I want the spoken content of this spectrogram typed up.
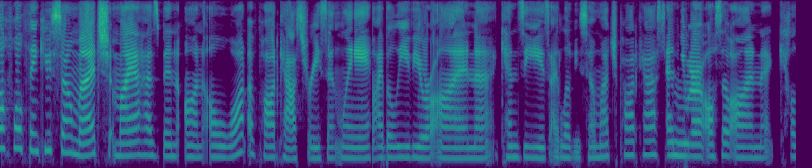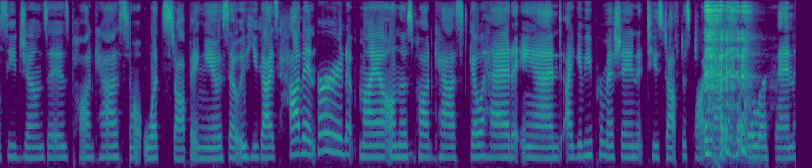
Oh, well, thank you so much. Maya has been on a lot of podcasts recently. I believe you are on Kenzie's I Love You So Much podcast, and you are also on Kelsey Jones's podcast, What's Stopping You. So if you guys haven't heard Maya on those podcasts, go ahead and I give you permission to stop this podcast and go listen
